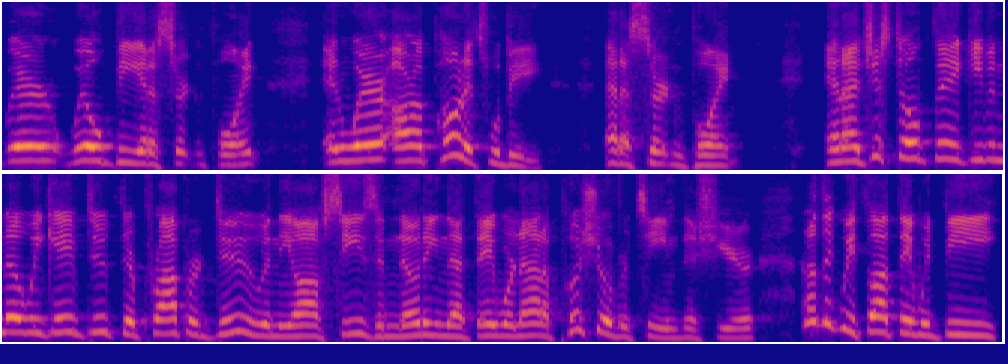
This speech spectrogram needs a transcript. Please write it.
where we'll be at a certain point, and where our opponents will be at a certain point. And I just don't think, even though we gave Duke their proper due in the offseason, noting that they were not a pushover team this year, I don't think we thought they would be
